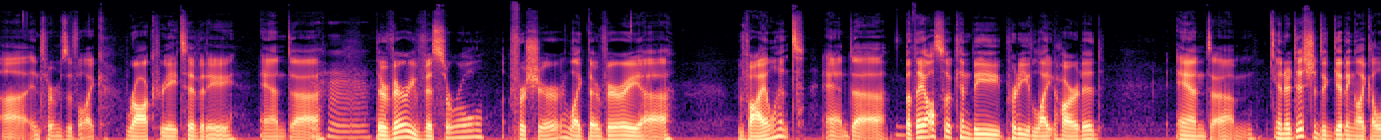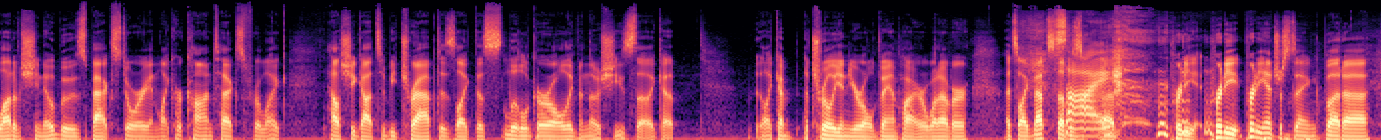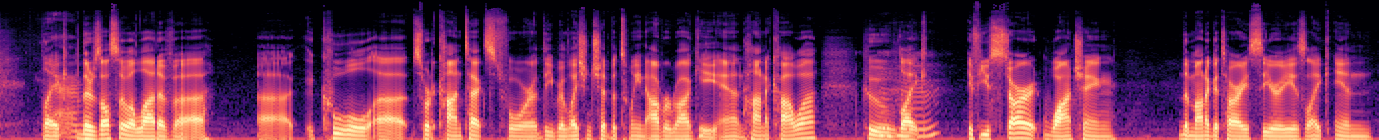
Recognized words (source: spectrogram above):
uh, in terms of like raw creativity, and uh, they're very visceral for sure. Like they're very uh, violent, and uh, but they also can be pretty lighthearted. And um, in addition to getting like a lot of Shinobu's backstory and like her context for like how she got to be trapped as like this little girl, even though she's like a like a, a trillion year old vampire or whatever. It's like that stuff Sigh. is uh, pretty pretty pretty interesting. But uh, like Yeah. there's also a lot of uh, uh, cool uh, sort of context for the relationship between Araragi and Hanekawa, who like if you start watching the Monogatari series like in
